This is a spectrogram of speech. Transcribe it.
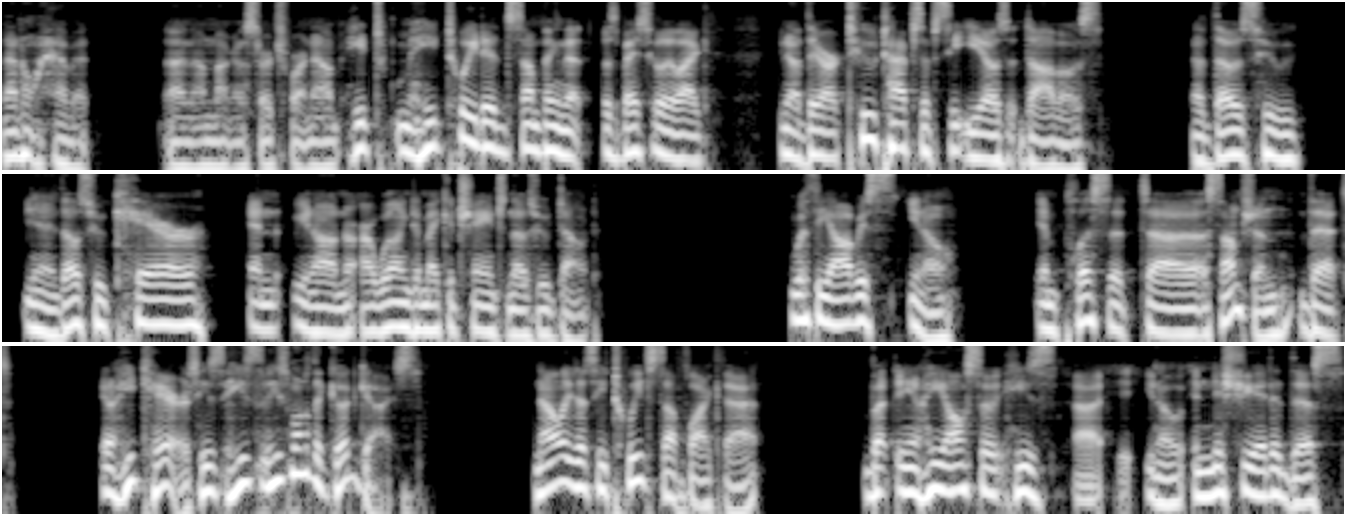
and I don't have it, and I'm not going to search for it now. But he he tweeted something that was basically like, you know, there are two types of CEOs at Davos. You know, those who you know those who care and you know are willing to make a change, and those who don't. With the obvious, you know, implicit uh, assumption that you know, he cares. He's he's he's one of the good guys. Not only does he tweet stuff like that, but you know, he also he's uh, you know initiated this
